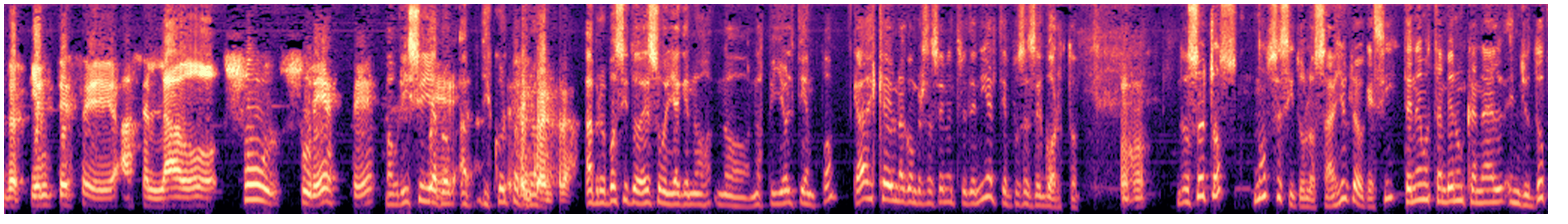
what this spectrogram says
vertientes eh, hacia el lado sur, sureste. Mauricio, y a, eh, disculpa, pero a, propósito de eso, ya que nos, nos pilló el tiempo, cada vez que hay una conversación entretenida, el tiempo se hace corto. Nosotros, no sé si tú lo sabes, yo creo que sí, tenemos también un canal en YouTube.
